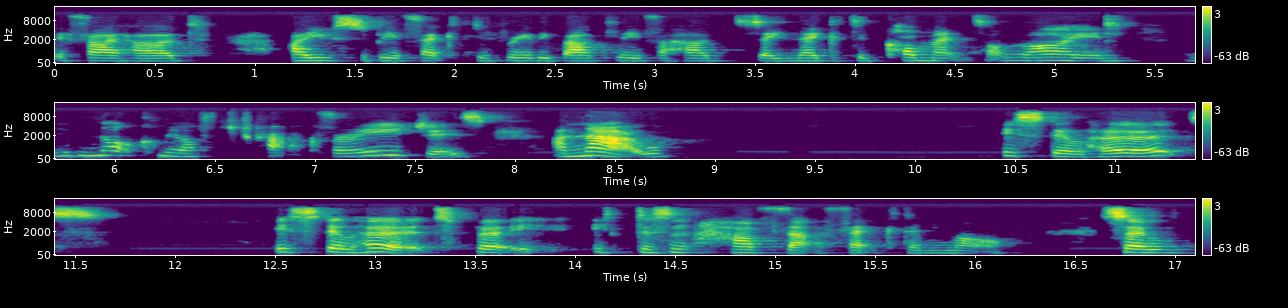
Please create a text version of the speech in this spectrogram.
if I had, I used to be affected really badly if I had, say, negative comments online, it would knock me off track for ages. And now it still hurts. It still hurts, but it, it doesn't have that effect anymore. So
